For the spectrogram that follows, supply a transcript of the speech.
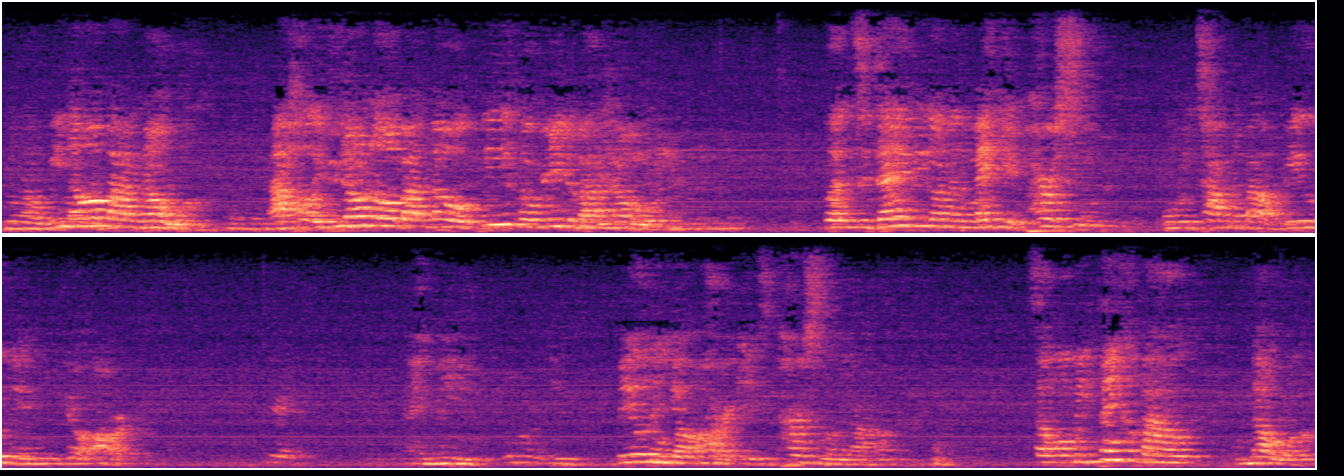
You know, we know about Noah. I hope if you don't know about Noah, please go read about Noah. But today we're gonna make it personal when we're talking about building your ark. Yes. Amen. Building your ark is personal, y'all. So when we think about Noah,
